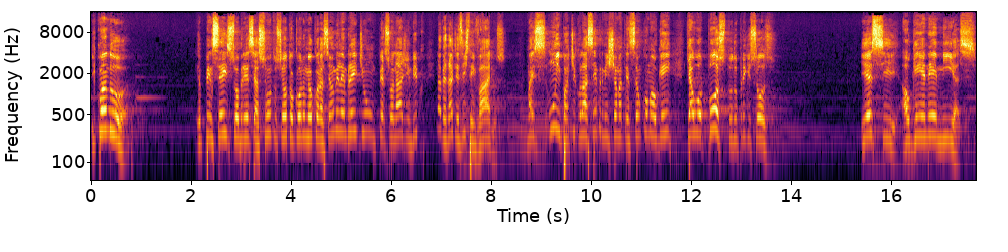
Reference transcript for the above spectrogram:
E quando eu pensei sobre esse assunto, o Senhor tocou no meu coração, eu me lembrei de um personagem bíblico, na verdade existem vários, mas um em particular sempre me chama a atenção como alguém que é o oposto do preguiçoso. E esse alguém é Neemias.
